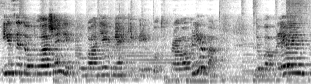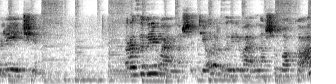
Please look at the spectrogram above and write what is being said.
И из этого положения выполняем мягкий переход вправо-влево добавляем плечи. Разогреваем наше тело, разогреваем наши бока.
